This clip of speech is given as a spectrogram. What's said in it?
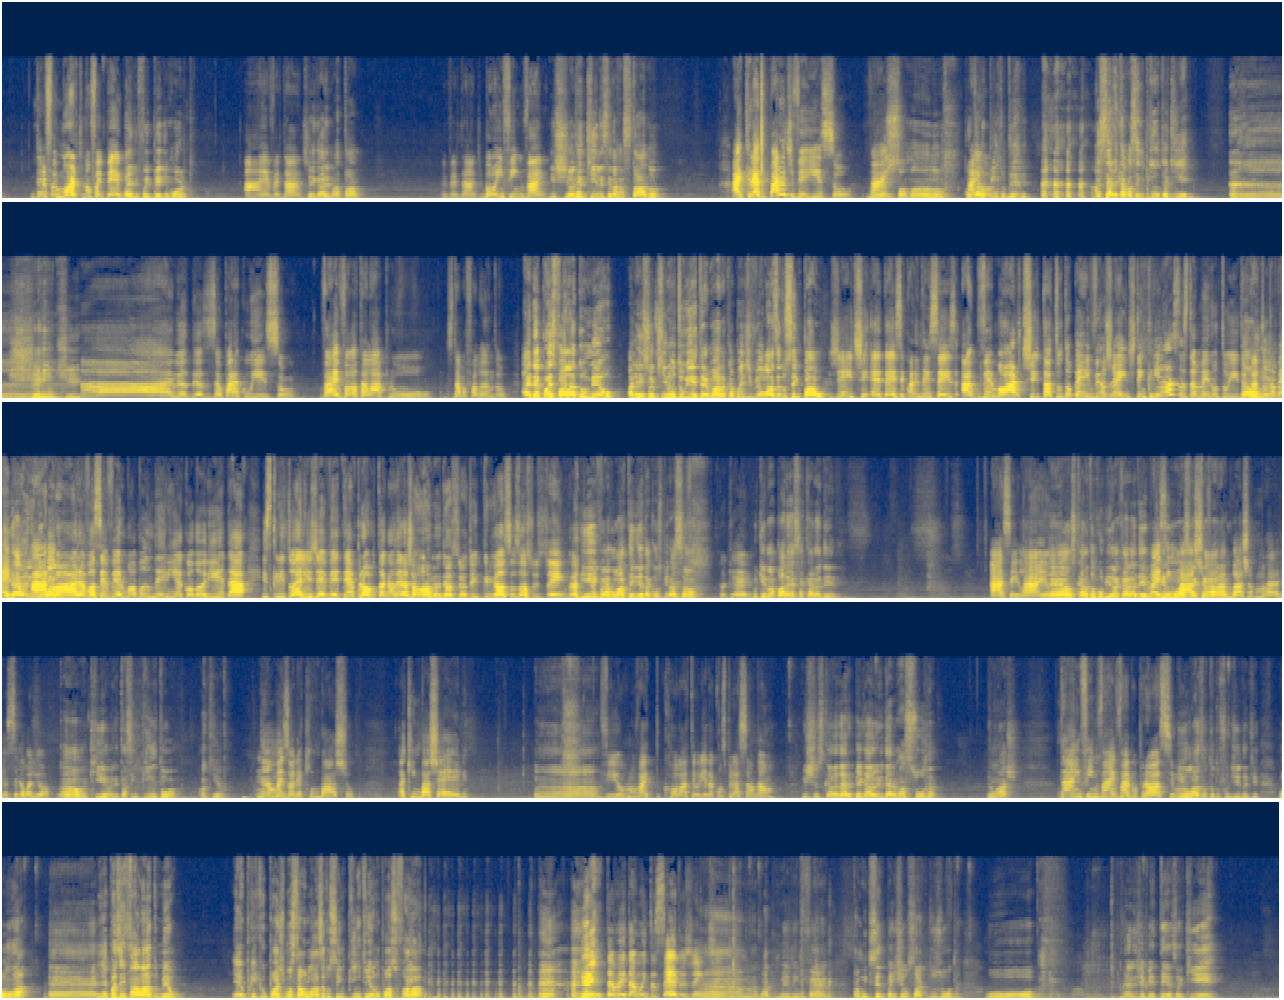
Então ele foi morto, não foi pego? É, ele foi pego e morto. Ah, é verdade. Pegaram e mataram. É verdade. Bom, enfim, vai. Ixi, olha aqui ele sendo arrastado. Ai, credo, para de ver isso. Vai. Nossa, mano. Cortaram Ai, eu- o pinto dele. É sério, ele tava sem pinto aqui. Gente. Ai, meu Deus do céu, para com isso. Vai, volta lá pro. Você tava falando? Aí depois fala do meu. Olha isso aqui no Twitter, mano. Acabei de ver o Lázaro sem pau. Gente, é 10h46. A ver morte, tá tudo bem, viu, gente? Tem crianças também no Twitter, Não, tá é, tudo bem. do bagulho. Agora, você ver uma bandeirinha colorida, escrito LGBT, pronto. A galera já, oh meu Deus, eu tenho crianças assistindo. Ih, vai rolar a teoria da conspiração. O quê? Porque não aparece a cara dele. Ah, sei lá, eu. É, os caras estão cobrindo a cara dele. Por Mas que, não embaixo, mostra a cara? embaixo apareceu ali, ó. Não, aqui, ó. Ele tá sem pinto, ó. Aqui, ó. Não, mas olha aqui embaixo. Aqui embaixo é ele. Ah. Viu? Não vai rolar a teoria da conspiração, não. Vixe, os caras deram, pegaram ele e deram uma surra. Eu acho. Tá, enfim, vai, vai pro próximo. E o Lázaro tá todo fodido aqui. Vamos lá. É... e Depois vem falar do meu. Eu, por que, que pode mostrar o Lázaro sem pinto e eu não posso falar? hein? Também tá muito cedo, gente. Ah, mano, vai pro meio do inferno. Tá muito cedo pra encher o saco dos outros. O. LGBTs aqui.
